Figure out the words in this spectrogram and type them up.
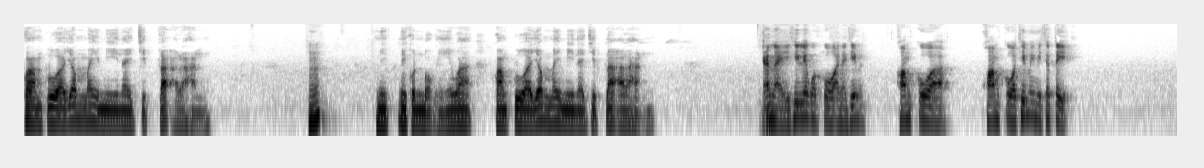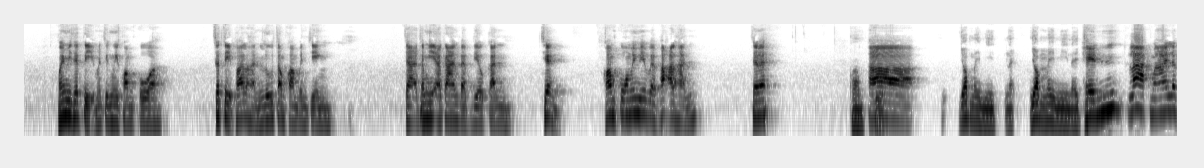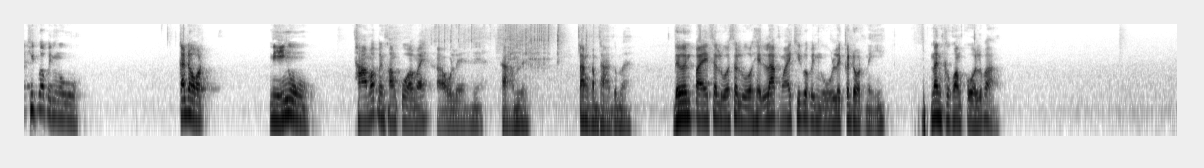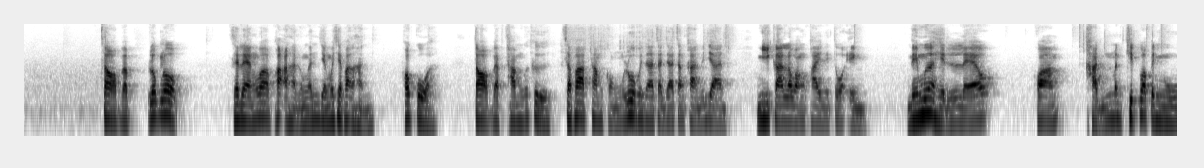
ความกลัวย่อมไม่มีในจิตพระอรหันต์หืมมีมีคนบอกอย่างนี้ว่า ความกลัวย่อมไม่มีในจิตพระอรหันต์อันไหนที่เรียกว่ากลัวอันไหนที่ความกลัว ความกลัวที่ไม่มีสติ ไม่มีสติมันจึงมีความกลัว สติพระอรหันต์รู้ตามความเป็นจริง จะจะมีอาการแบบเดียวกัน เช่น ความกลัวไม่มีแบบพระอรหันต์ใช่ไหม ความกลัอ่าวย่อมไม่มีในย่อมไม่มีในจิตเห็นรากไม้แล้วคิดว่าเป็นงู กระโดด หนีงู ถามว่าเป็นความกลัวไหมเอาเลยเนี่ย ถามเลย ตั้งคำถามขึ้นมา เดินไปสลัวสลัวเห็นรากไม้คิดว่าเป็นงู เลยกระโดดหนีนั่นคือความกลัวหรือเปล่า ตอบแบบโลกโลกแสดงว่าพระอาหารตรงนั้น ยังไม่ใช่พระอาหารเพราะกลัว ตอบแบบธรรมก็คือ สภาพธรรมของรูปวิญญาณสัญญาสังขารวิญญาณ มีการระวังภัยในตัวเอง ในเมื่อเห็นแล้วความขันมันคิดว่าเป็นงู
